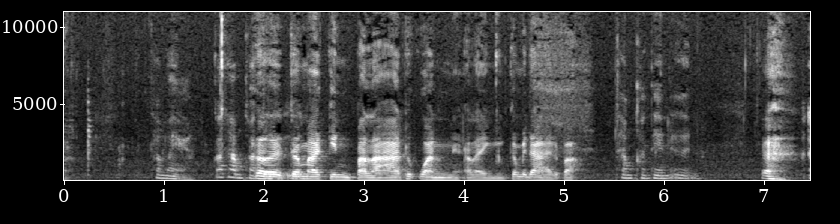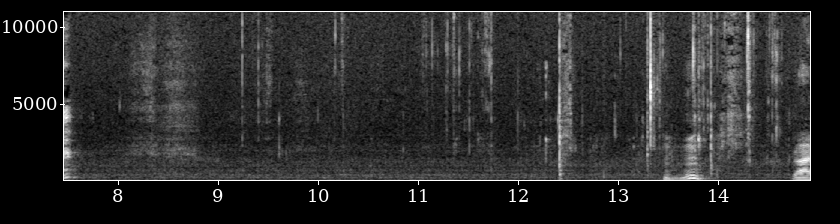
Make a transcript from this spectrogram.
นะทำไมอะ ก็ทำคอนเธเทนอต์จะอื่นมากินปลาร้าทุกวันเนี่ยอะไรอย่างงี้ก็ไม่ได้หรือเปล่า ทำคอนเทนต์อื่นร้อย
